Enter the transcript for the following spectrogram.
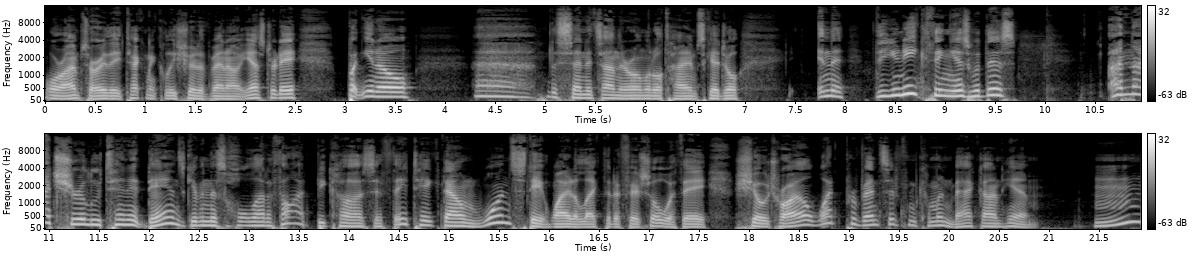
or I'm sorry, they technically should have been out yesterday. But you know, uh, the Senate's on their own little time schedule. And the the unique thing is with this, I'm not sure Lieutenant Dan's given this a whole lot of thought because if they take down one statewide elected official with a show trial, what prevents it from coming back on him? Hmm?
